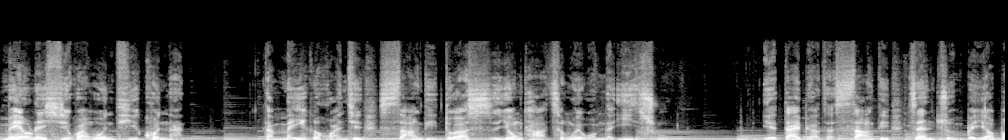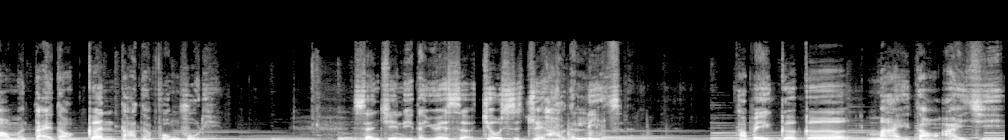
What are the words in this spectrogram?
没有人喜欢问题困难，但每一个环境，上帝都要使用它成为我们的益处，也代表着上帝正准备要把我们带到更大的丰富里。圣经里的约瑟就是最好的例子，他被哥哥卖到埃及。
